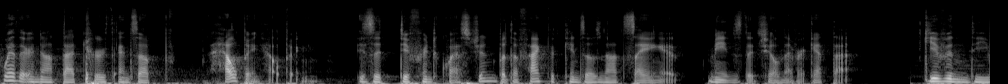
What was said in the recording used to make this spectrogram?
Whether or not that truth ends up helping helping is a different question, but the fact that Kinzo's not saying it means that she'll never get that. Given the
